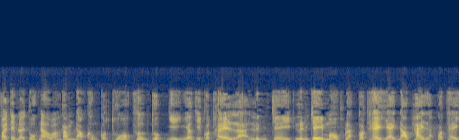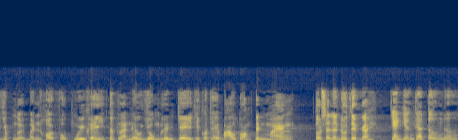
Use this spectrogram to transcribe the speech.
Phải tìm loại thuốc nào ạ? Tâm độc không có thuốc, phương thuốc duy nhất chỉ có thể là linh chi. Linh chi một là có thể giải độc, hai là có thể giúp người bệnh hồi phục nguyên khí. Tức là nếu dùng linh chi thì có thể bảo toàn tính mạng. Tôi sẽ lên núi tìm ngay. Chàng dẫn theo tượng nữa.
